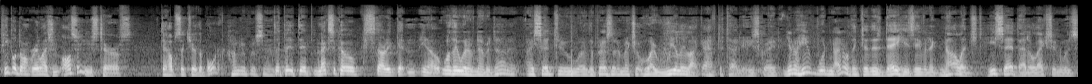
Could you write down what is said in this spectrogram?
People don't realize you also use tariffs to help secure the border. hundred percent. The, the, the Mexico started getting, you know, Well, they would have never done it. I said to uh, the president of Mexico, who I really like, I have to tell you, he's great. You know, he wouldn't, I don't think to this day he's even acknowledged. He said that election was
